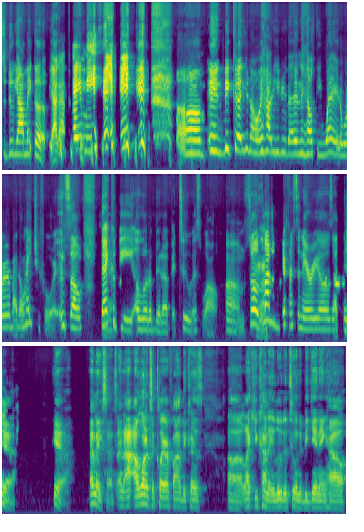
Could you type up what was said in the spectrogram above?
to do y'all makeup. Y'all gotta pay me. Um and because you know and how do you do that in a healthy way to where everybody don't hate you for it? And so that yeah. could be a little bit of it too as well um so yeah. a lot of different scenarios i think yeah yeah that makes sense and i, I wanted to clarify because uh, like you kind of alluded to in the beginning, how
